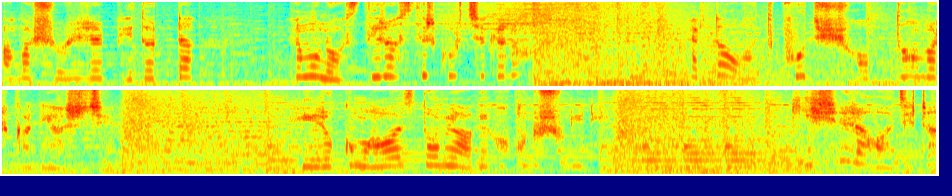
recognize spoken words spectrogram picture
আমার শরীরের ভেতরটা এমন অস্থির অস্থির করছে কেন? একটা অদ্ভুত শব্দ আমার কানে আসছে। এরকম আওয়াজ তো আমি আগে কখনো শুনিনি। কিসের আওয়াজ এটা?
